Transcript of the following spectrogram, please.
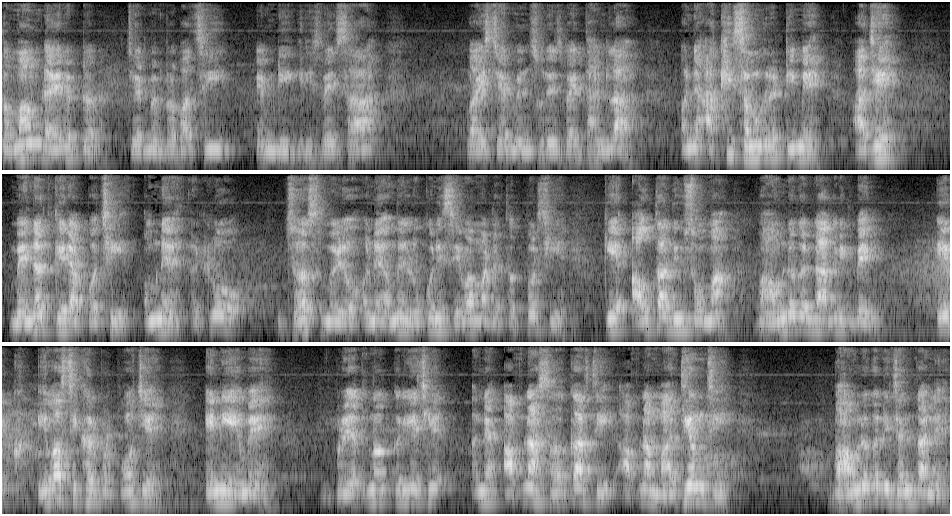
તમામ director chairman Prabhatsinh MD Girishbhai Shah vice chairman Sureshbhai Dhandla અને આખી સમગ્ર ટીમે આજે મહેનત કર્યા પછી અમને એટલો જસ મળ્યો અને અમે લોકોની સેવા માટે તત્પર છીએ કે આવતા દિવસોમાં ભાવનગર નાગરિક બેંક એક એવા શિખર પર પહોંચે એની અમે પ્રયત્ન કરીએ છીએ અને આપના સહકારથી, આપના માધ્યમથી ભાવનગરની જનતાને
